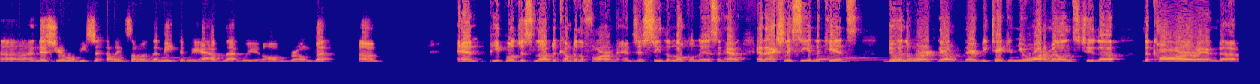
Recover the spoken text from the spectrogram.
uh, and this year we'll be selling some of the meat that we have that we homegrown. But um, and people just love to come to the farm and just see the localness and have and actually seeing the kids doing the work. They'll they'll be taking your watermelons to the the car and uh,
